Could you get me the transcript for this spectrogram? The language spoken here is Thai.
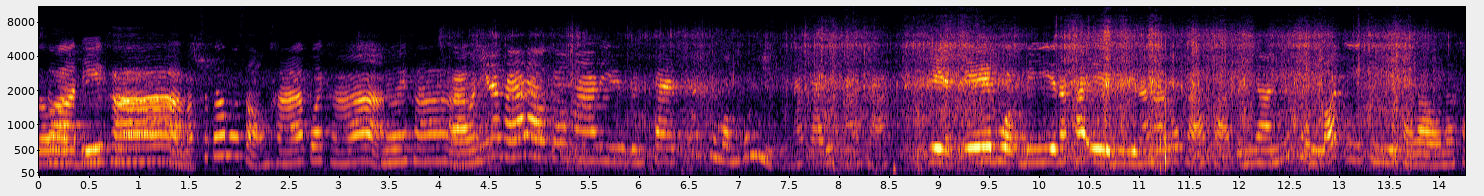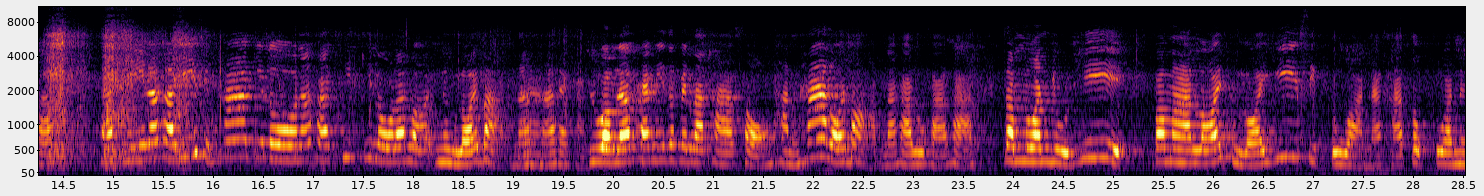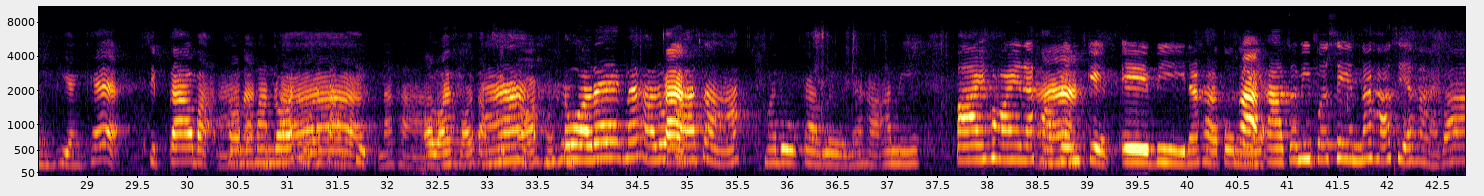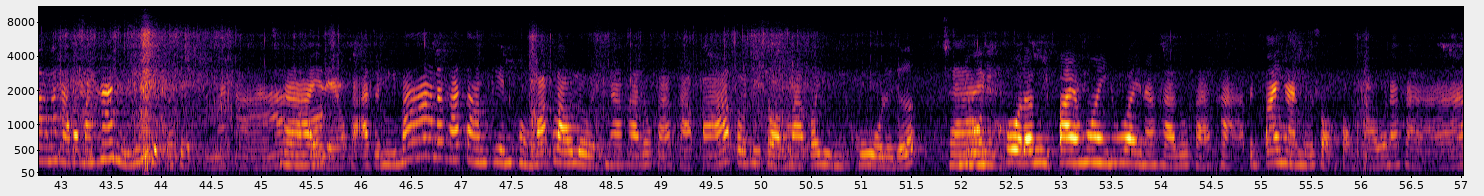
สวัสดีค่ะรักสภาพมือสองค่ะกล้วยค่ะเนยค่ะค่ะ วันนี้นะคะเราจะมารีวิวเป็นแฟชั่นรวมผู้หญิงนะคะลูกค้าค่ะ เกรด A บวก B นะคะ A B นะคะลูกค้าค่ะ เป็นงานญี่ปุ่นล็อต EC ของเรานะคะแพ็คนี้นะคะ 25 กิโลนะคะ คิดกิโลละร้อย100 บาทนะคะใช่ค่ะรวมแล้วแพ็คนี้จะเป็นราคา 2,500 บาทนะคะ ลูกค้าค่ะจำนวนอยู่ที่ประมาณ 100ถึง120 ตัวนะคะ ตกตัวหนึ่งเพียงแค่ 19 บาทอ่าเท่าปนั้นระมาณค่ะร้อยถึงร้อยสามสิบนะคะ อ๋อร้อยร้อยสามสิบเนอะอ่ตัวแรกนะคะลูกค่ะค้าจ๋ามาดูกันเลยนะคะ อันนี้ป้ายห้อยนะคะ อ่าเป็นเกรด A B นะคะ ตัวนี้ค่ะ อาจจะมีเปอร์เซ็นต์นะคะ เสียหายบ้างนะคะ ประมาณ 5-20เปอร์เซ็นต์นะคะ ใช่แล้วค่ะ อาจจะมีบ้างนะคะ ตามเกณฑ์ของบัคเราเลยนะคะ ลูกค้าขาป้าตัวที่สองมาก็ยูนิโคเลยเด้อใช่ยูนิโคแล้วมีป้ายห้อยด้วยนะคะ ลูกค้าขาเป็นป้ายงานมือสองของเขานะคะ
